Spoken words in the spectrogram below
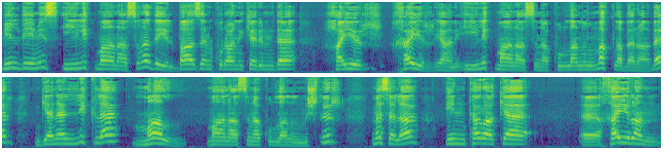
bildiğimiz iyilik manasına değil. Bazen Kur'an-ı Kerim'de hayır, hayır yani iyilik manasına kullanılmakla beraber genellikle mal manasına kullanılmıştır. Mesela in terake e, hayran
